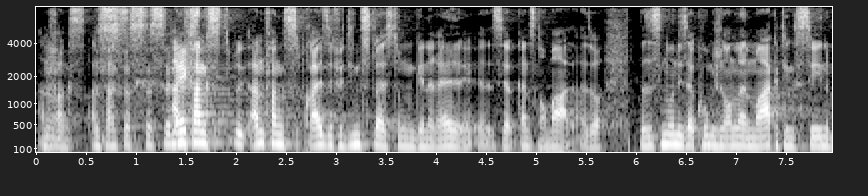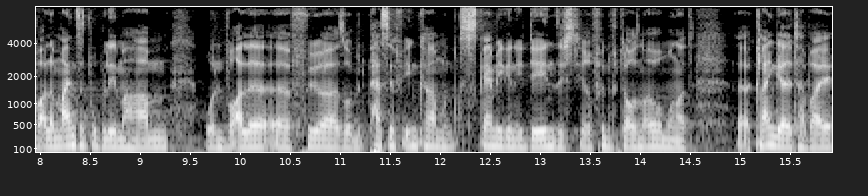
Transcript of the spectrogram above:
anfangs, Das- anfangs, das- das anfangs, Anfangspreise für Dienstleistungen generell äh, ist ja ganz normal. Also das ist nur in dieser komischen Online-Marketing-Szene, wo alle Mindset-Probleme haben und wo alle äh, für so mit Passive Income und scammigen Ideen sich ihre 5.000 Euro im Monat äh, Kleingeld dabei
